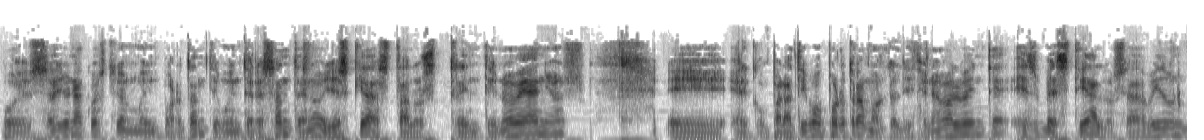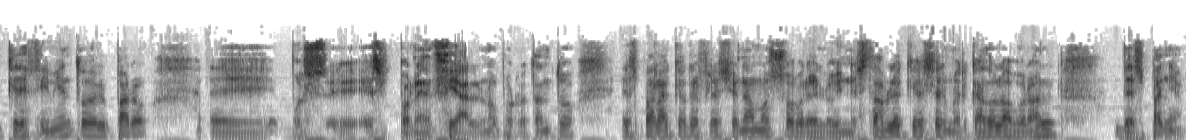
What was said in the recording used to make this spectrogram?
pues hay una cuestión muy importante y muy interesante, ¿no? Y es que hasta los 39 años, eh, el comparativo por tramos del 19 al 20 es bestial. O sea, ha habido un crecimiento del paro, eh, pues eh, exponencial, ¿no? Por lo tanto, es para que reflexionamos sobre lo inestable que es el mercado laboral de España.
